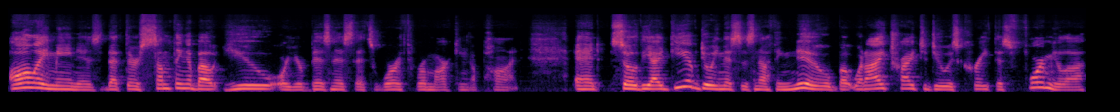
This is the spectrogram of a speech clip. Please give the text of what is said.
all I mean is that there's something about you or your business that's worth remarking upon. And so the idea of doing this is nothing new, but what I tried to do is create this formula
